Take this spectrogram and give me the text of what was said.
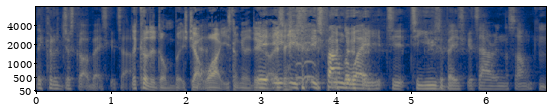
they could have just got a bass guitar. They could have done, but it's Jack Yeah. White. He's not going to do He- that, is he- he? he's, he's found a way to, to use a bass guitar in the song. Hmm.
